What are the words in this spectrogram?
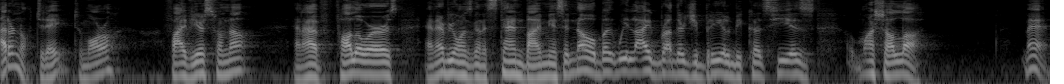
I don't know, today, tomorrow, five years from now, and I have followers and everyone's gonna stand by me and say, No, but we like Brother Jibril because he is, mashallah. Man,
